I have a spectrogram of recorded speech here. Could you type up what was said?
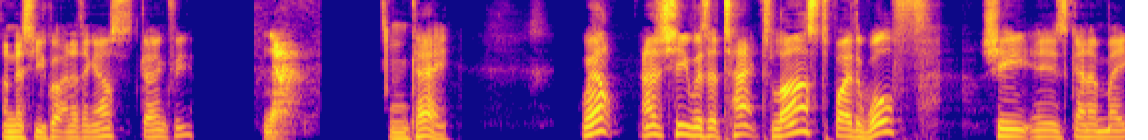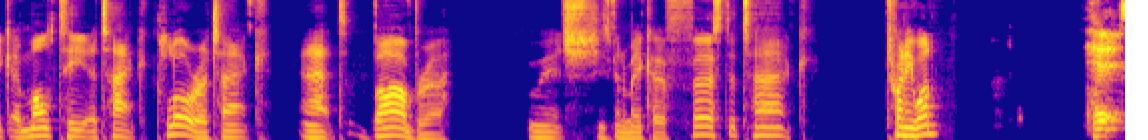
Unless you've got anything else going for you. No. Okay. Well, as she was attacked last by the wolf, she is going to make a multi attack claw attack at Barbara, which she's going to make her first attack. 21, Hit.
